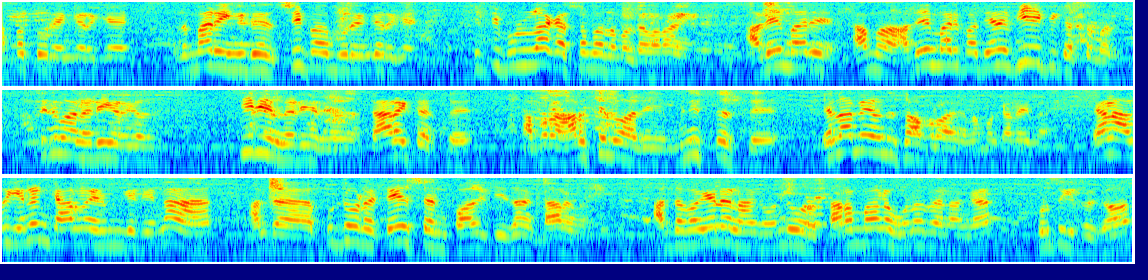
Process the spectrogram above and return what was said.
அம்பத்தூர் எங்கே இருக்குது இந்த மாதிரி இங்கிட்டு ஸ்ரீபெரும்பூர் எங்கே இருக்குது சிட்டி ஃபுல்லாக கஸ்டமர் நம்மள்ட்ட வராங்க. அதே மாதிரி ஆமாம் அதே மாதிரி பார்த்தீங்கன்னா விஐபி கஸ்டமர் சினிமா நடிகர்கள் சீரியல் நடிகர்கள் டேரக்டர்ஸு அப்புறம் அரசியல்வாதி மினிஸ்டர்ஸு எல்லாமே வந்து சாப்பிட்றாங்க நம்ம கடையில். ஏன்னா அதுக்கு என்னென்னு காரணம் என்னன்னு கேட்டிங்கன்னா அந்த ஃபுட்டோட டேஸ்ட் அண்ட் குவாலிட்டி தான் காரணம். அந்த வகையில் நாங்கள் வந்து ஒரு தரமான உணவை நாங்கள் கொடுத்துக்கிட்டு இருக்கோம்.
